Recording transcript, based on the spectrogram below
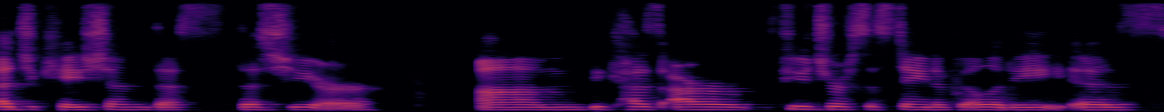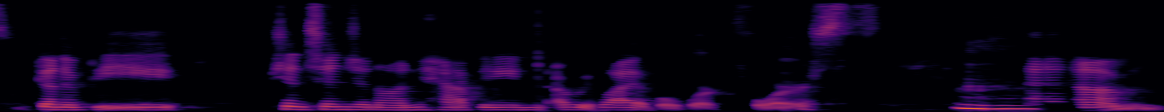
education this this year, um, because our future sustainability is going to be contingent on having a reliable workforce. Mm-hmm. And um,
